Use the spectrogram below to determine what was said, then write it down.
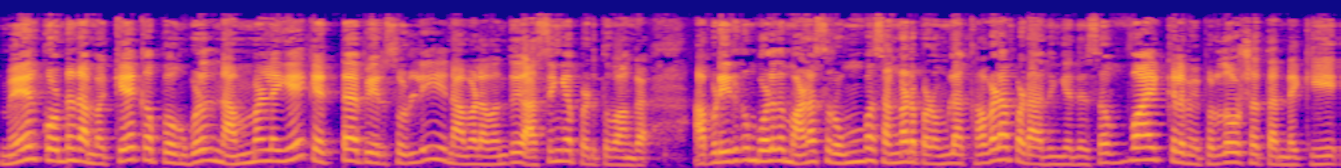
மேற்கொண்டு நம்ம கேட்க போகும்பொழுது நம்மளையே கெட்ட பேர் சொல்லி நம்மளை வந்து அசிங்கப்படுத்துவாங்க. அப்படி இருக்கும் பொழுது மனசு ரொம்ப சங்கடப்படும்ல? கவலைப்படாதீங்க. இந்த செவ்வாய்க்கிழமை பிரதோஷத்தன்னைக்கு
